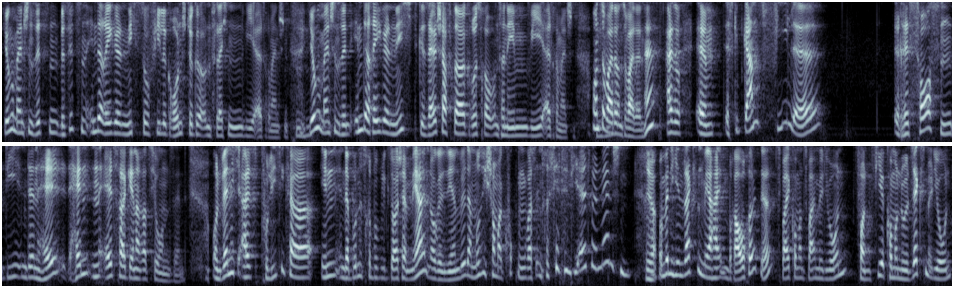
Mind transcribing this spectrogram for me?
Junge Menschen sitzen, besitzen in der Regel nicht so viele Grundstücke und Flächen wie ältere Menschen. Junge Menschen sind in der Regel nicht Gesellschafter größerer Unternehmen wie ältere Menschen. Und so weiter und so weiter. Ne? Also ähm, es gibt ganz viele Ressourcen, die in den Hel Händen älterer Generationen sind. Und wenn ich als Politiker in, in der Bundesrepublik Deutschland Mehrheiten organisieren will, dann muss ich schon mal gucken, was interessiert denn die älteren Menschen? Ja. Und wenn ich in Sachsen Mehrheiten brauche, ne, 2,2 Millionen von 4,06 Millionen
